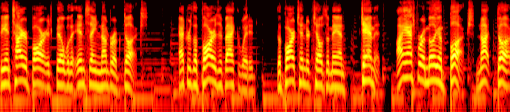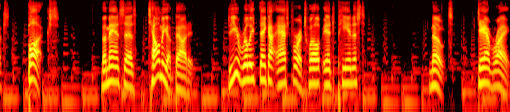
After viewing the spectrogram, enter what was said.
the entire bar is filled with an insane number of ducks. After the bar is evacuated, the bartender tells the man, Damn it! I asked for a million bucks, not ducks. Bucks! The man says, Tell me about it. Do you really think I asked for a 12-inch pianist? Notes: Damn right.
